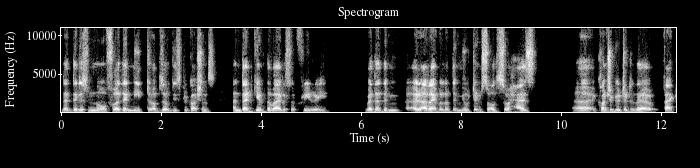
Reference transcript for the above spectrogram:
that there is no further need to observe these precautions, and that gave the virus a free rein. Whether the uh, arrival of the mutants also has uh, contributed to the fact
